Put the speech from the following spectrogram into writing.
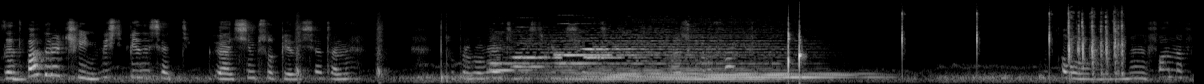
За два, до речі, 250, ті- а, 750, а не. То прибавляється 250. А скоро фанів. У мене фанів.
